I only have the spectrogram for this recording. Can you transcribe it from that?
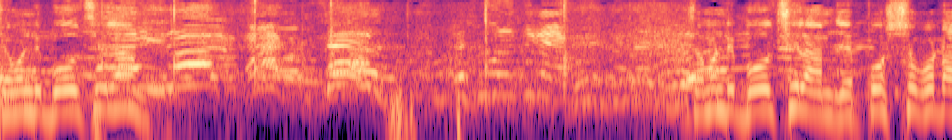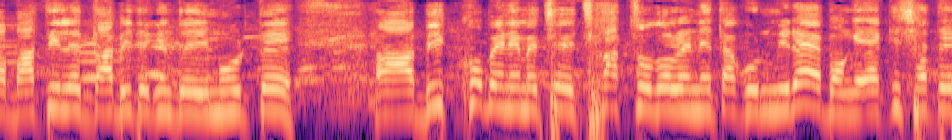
যেমনটি বলছিলাম যেমনটি বলছিলাম যে পোষ্যকোটা বাতিলের দাবিতে কিন্তু এই মুহূর্তে বিক্ষোভে নেমেছে ছাত্র দলের নেতাকর্মীরা এবং একই সাথে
